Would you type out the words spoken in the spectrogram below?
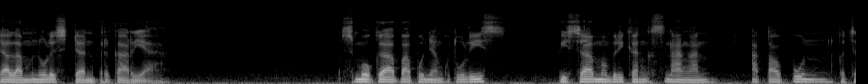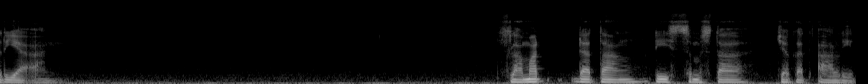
dalam menulis dan berkarya. Semoga apa pun yang kutulis bisa memberikan kesenangan ataupun keceriaan. Selamat datang di semesta jagat alit.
